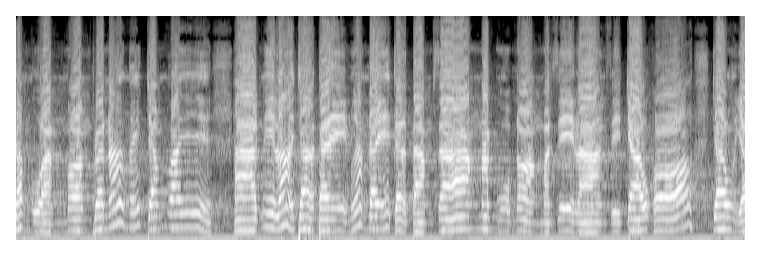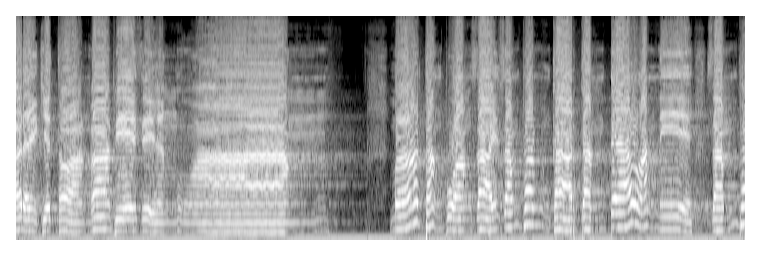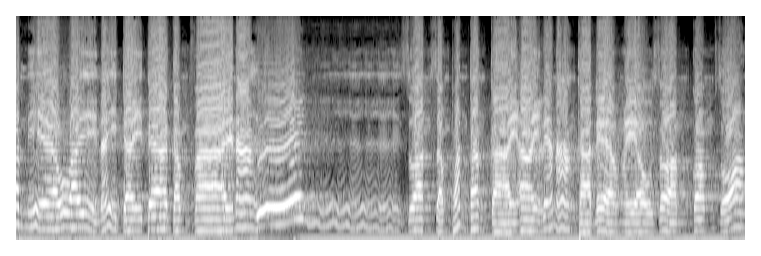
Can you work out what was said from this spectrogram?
คำอวนมอมพระนางให้จำไว้ หากมีราชาไทยเมืองใดก็ตามสร้างมักหูบน้องมัดสีลางสิเจ้าขอ เจ้าอย่าได้คิดทอนว่าพี่สิหึงหวง เมื่อทั้งปวงสายสัมพันธ์ขาดกันแต่วันนี้สัมพันธ์มีแอวไว้ในใจแต่กำฝ่ายนางเอ้ยส่วนสัมพันธ์ทางกายอายและนางขาดแล้วให้เอาซ่อมกอมสอง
